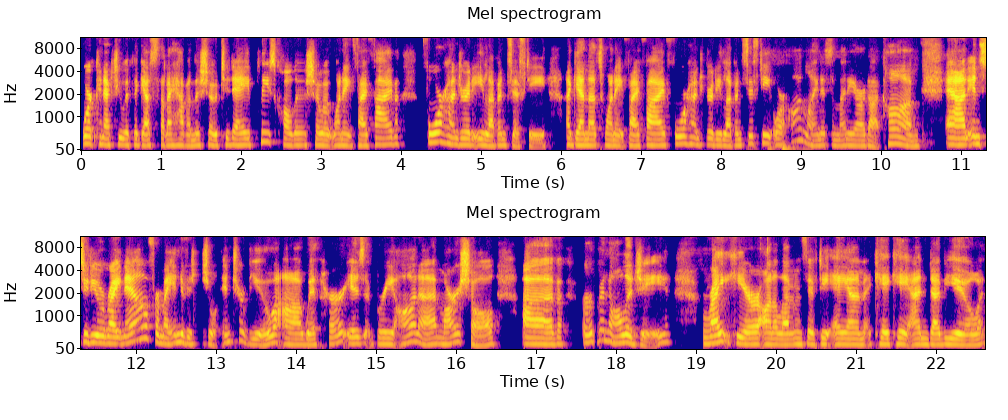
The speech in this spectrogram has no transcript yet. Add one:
or connect you with the guests that I have on the show today, please call the show at 1 855 400 1150. Again, that's 1 855 400 1150 or online at themoneyhour.com. And in studio right now for my individual interview uh, with her is Brianna Marchal of Herbonology right here on 1150 AM KKNW.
